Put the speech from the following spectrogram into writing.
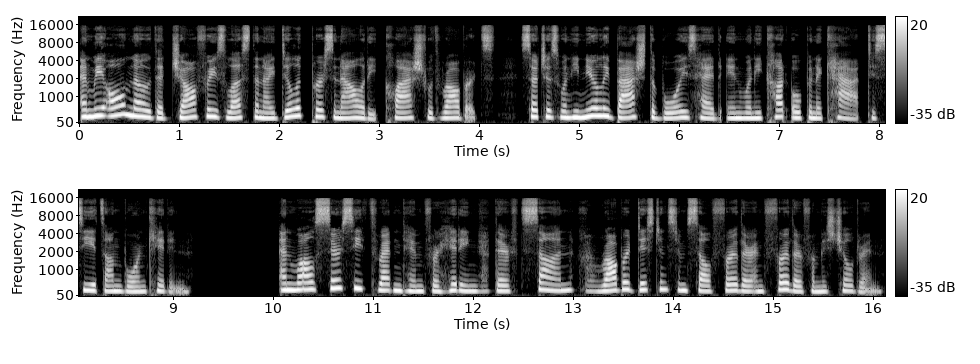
And we all know that Joffrey's less than idyllic personality clashed with Robert's, such as when he nearly bashed the boy's head in when he cut open a cat to see its unborn kitten. And while Cersei threatened him for hitting their son, Robert distanced himself further and further from his children.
